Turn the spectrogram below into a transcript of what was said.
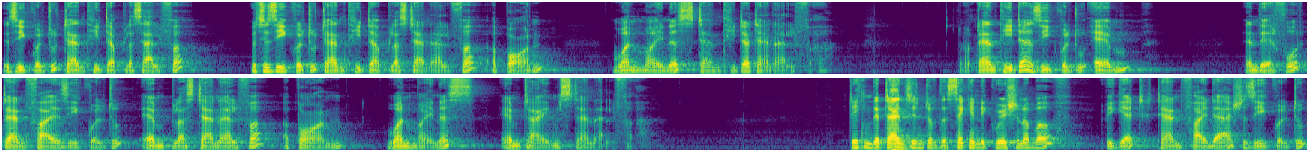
is equal to tan theta plus alpha, which is equal to tan theta plus tan alpha upon 1 minus tan theta tan alpha. Now tan theta is equal to m and therefore tan phi is equal to m plus tan alpha upon 1 minus m times tan alpha. Taking the tangent of the second equation above, we get tan phi dash is equal to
